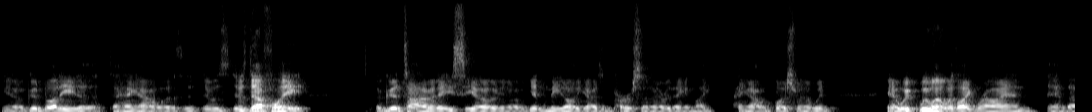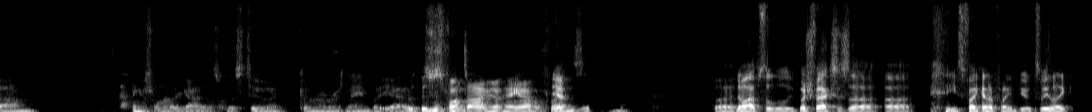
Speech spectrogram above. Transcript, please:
You know, good buddy to to hang out with. It, it was it was definitely a good time at ACO. You know, getting to meet all you guys in person and everything, and like hanging out with Bushman. We, you know, we we went with like Ryan and um, I think there's one other guy that was with us too. I couldn't remember his name, but yeah, it was just fun time. You know, hanging out with Yeah. But No, absolutely. Bushfax is a uh, he's kind of funny dude. So he like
